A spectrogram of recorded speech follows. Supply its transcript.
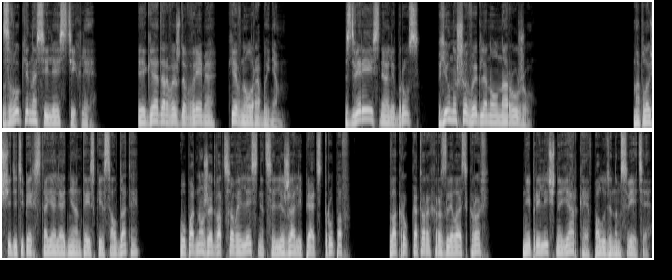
звуки насилия стихли. И Гедер, выждав время, кивнул рабыням. С дверей сняли брус, юноша выглянул наружу. На площади теперь стояли одни антейские солдаты. У подножия дворцовой лестницы лежали пять трупов, вокруг которых разлилась кровь, неприлично яркая в полуденном свете.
